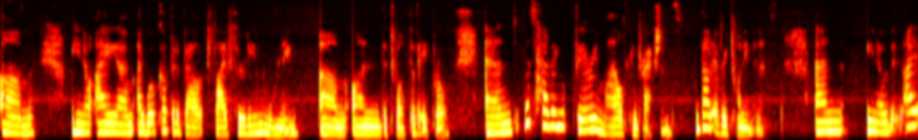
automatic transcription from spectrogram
Um, you know, I um, I woke up at about five thirty in the morning. Um, on the 12th of April and was having very mild contractions about every 20 minutes. And you know, I,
